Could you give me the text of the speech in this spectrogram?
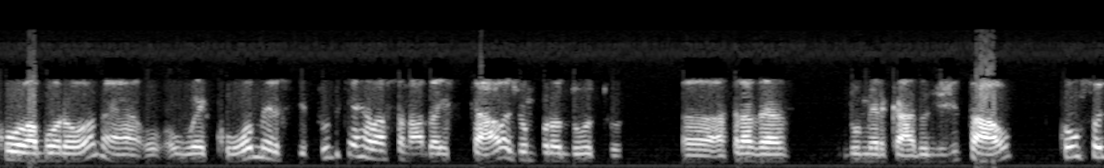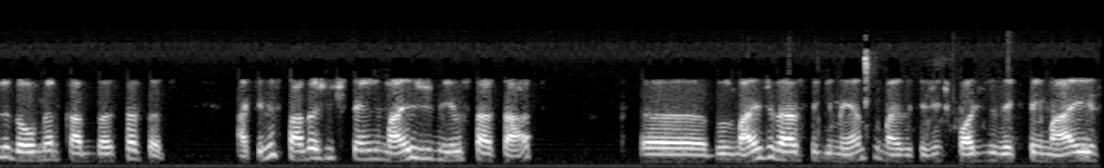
colaborou, né, o, o e-commerce e tudo que é relacionado à escala de um produto ah, através do mercado digital consolidou o mercado das startups. Aqui no estado a gente tem mais de mil startups ah, dos mais diversos segmentos, mas o que a gente pode dizer que tem mais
